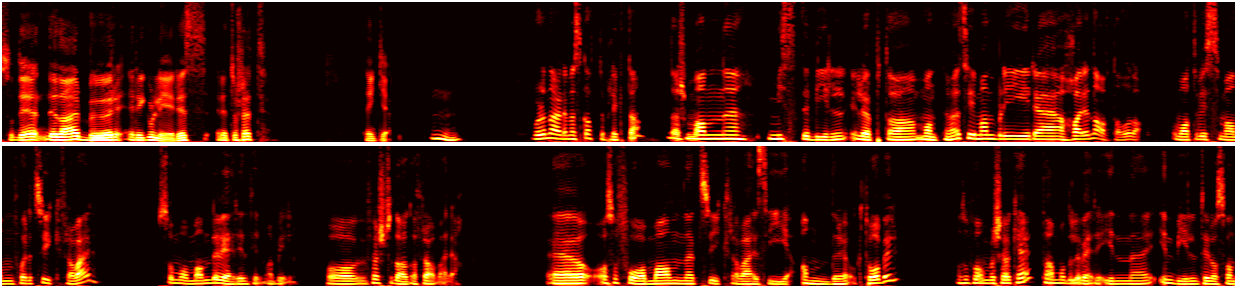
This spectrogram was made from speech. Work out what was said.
så det, det der bør reguleres, rett og slett, tenker jeg. Mm. Hvordan er det med skatteplikt, da? Dersom man eh, mister bilen i løpet av måneden, sier man blir, eh, har en avtale da, om at hvis man får et sykefravær, så må man levere inn firmabilen på første dag av fraværet. Eh, og så får man et sykefravær si 2. oktober, og så får man beskjed ok, da må du levere inn, eh, inn bilen til oss 2.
